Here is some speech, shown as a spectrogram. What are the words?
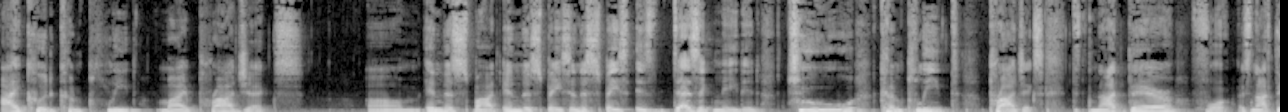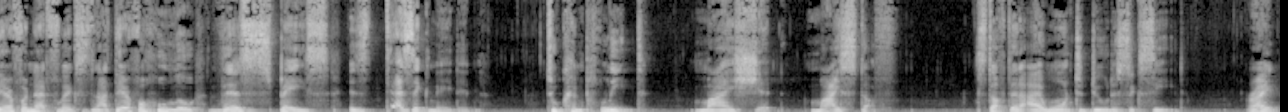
I could complete my projects um, in this spot, in this space, and this space is designated to complete projects. It's not there for it's not there for Netflix. It's not there for Hulu. This space is designated to complete my shit, my stuff, stuff that I want to do to succeed, right?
